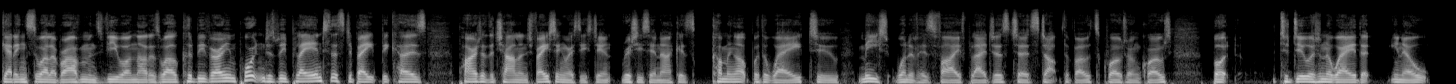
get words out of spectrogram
getting Suella Braverman's view on that as well could be very important as we play into this debate because part of the challenge facing Rishi Sunak is coming up with a way to meet one of his five pledges to stop the boats, quote unquote, but to do it in a way that, you know,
